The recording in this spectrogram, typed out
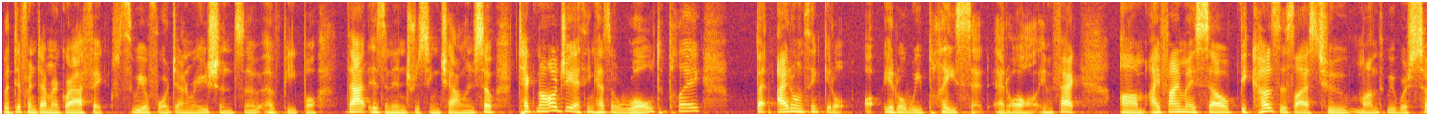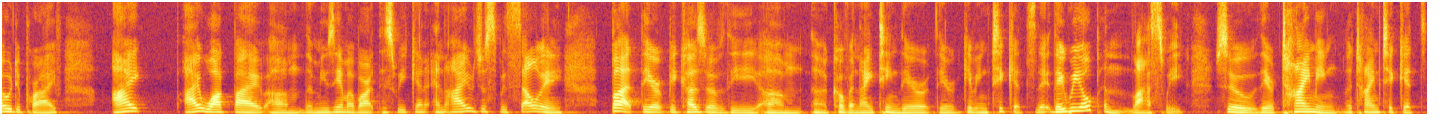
a different demographic, three or four generations of, of people? That is an interesting challenge. So, technology, I think, has a role to play, but I don't think it'll it'll replace it at all. In fact, um, I find myself because this last two months we were so deprived. I I walked by um, the Museum of Art this weekend, and I just was celebrating. But they're because of the um, uh, COVID nineteen, they're they're giving tickets. They, they reopened last week, so they're timing the time tickets,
